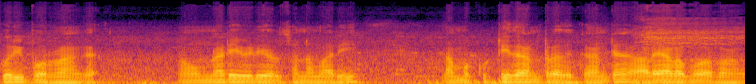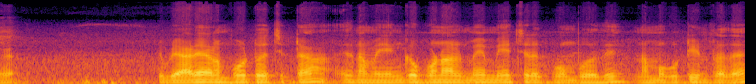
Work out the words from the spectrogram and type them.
குறி போடுறாங்க. நம்ம முன்னாடி வீடியோவில் சொன்ன மாதிரி நம்ம குட்டி தான்றதுக்காண்டு அடையாளம் போடுறாங்க. இப்படி அடையாளம் போட்டு வச்சுக்கிட்டா இது நம்ம எங்கே போனாலுமே மேய்ச்சலுக்கு போகும்போது நம்ம குட்டின்றதை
